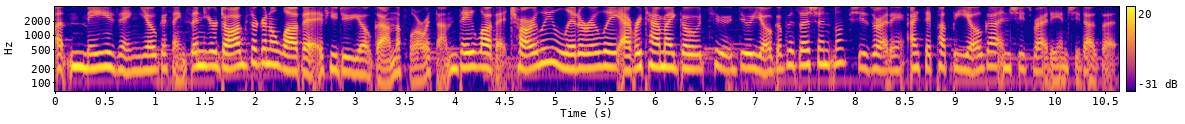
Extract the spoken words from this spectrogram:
amazing yoga things. And your dogs are going to love it if you do yoga on the floor with them. They love it. Charlie, literally, every time I go to do a yoga position, look, she's ready. I say puppy yoga and she's ready and she does it.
